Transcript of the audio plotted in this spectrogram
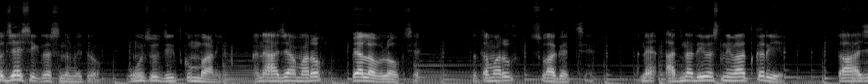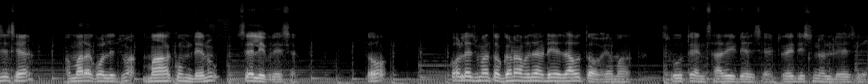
તો જય શ્રી કૃષ્ણ મિત્રો. હું છું જીત કુંભાણી અને આજે અમારો પહેલો વ્લોગ છે. તો તમારું સ્વાગત છે. અને આજના દિવસની વાત કરીએ, તો આજે છે અમારા કોલેજમાં મહાકુંભ ડેનું સેલિબ્રેશન તો કોલેજમાં તો ઘણા બધા ડેઝ આવતા હોય, એમાં સૂટ એન્ડ સારી ડે છે ટ્રેડિશનલ ડે છે,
